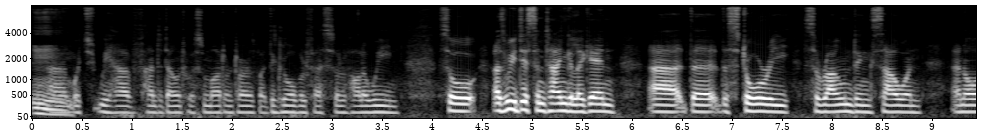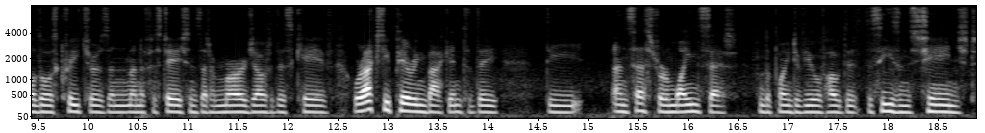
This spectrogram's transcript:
Mm. um, which we have handed down to us in modern terms by the global festival of Halloween. So as we disentangle again uh, the the story surrounding Samhain and all those creatures and manifestations that emerge out of this cave, we're actually peering back into the the ancestral mindset from the point of view of how the, the seasons changed,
